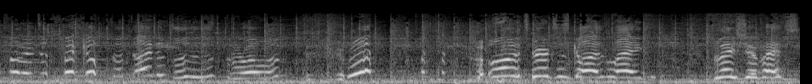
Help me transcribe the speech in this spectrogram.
thought I'd just pick up the dinosaurs and just throw them. oh, the T-Rex has got his leg. Place your bets.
